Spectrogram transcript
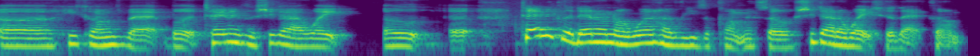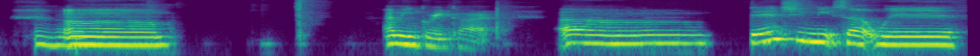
uh, he comes back. But technically, she gotta wait. Uh, uh technically, they don't know when her visa coming, so she gotta wait till that come. Mm-hmm. Um, I mean, green card. Um then she meets up with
